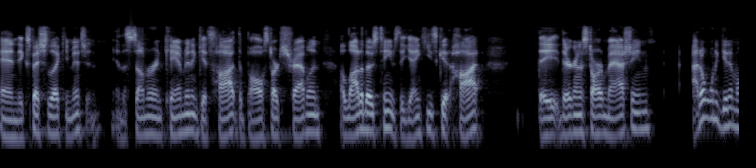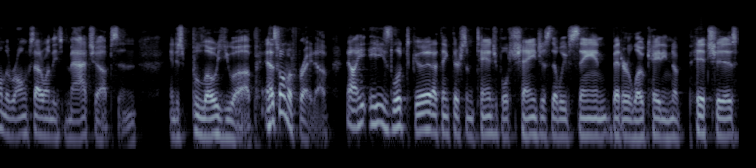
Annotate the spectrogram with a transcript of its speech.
And especially like you mentioned, in the summer in Camden, it gets hot. The ball starts traveling. A lot of those teams, the Yankees get hot they they're going to start mashing. I don't want to get him on the wrong side of one of these matchups and and just blow you up. And that's what I'm afraid of. Now he, he's looked good. I think there's some tangible changes that we've seen, better locating of pitches.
